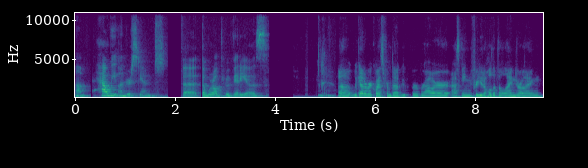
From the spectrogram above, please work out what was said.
um, how we understand the, the world through videos. Uh, we got a request from Doug Burbrower asking for you to hold up the line drawing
